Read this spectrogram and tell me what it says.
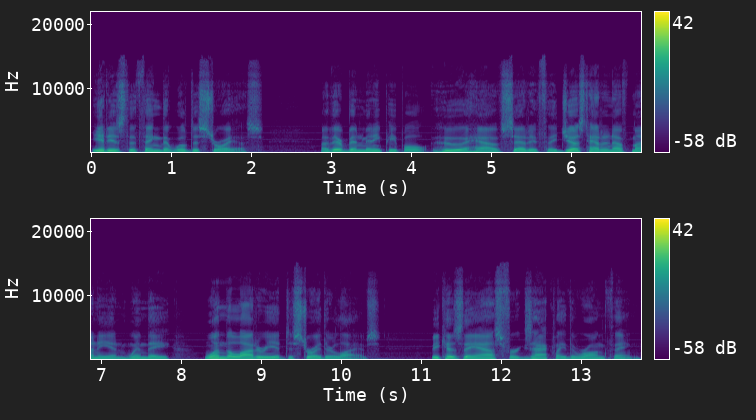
it is the thing that will destroy us. Uh, there have been many people who have said if they just had enough money and when they won the lottery, it destroyed their lives because they asked for exactly the wrong thing.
